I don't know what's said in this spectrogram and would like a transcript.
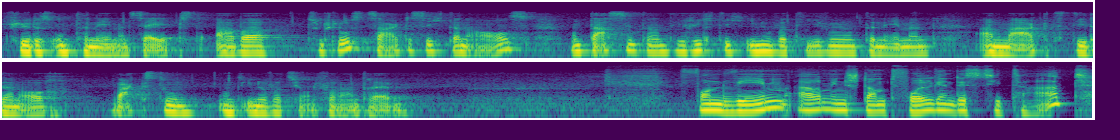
für das Unternehmen selbst. Aber zum Schluss zahlt es sich dann aus und das sind dann die richtig innovativen Unternehmen am Markt, die dann auch Wachstum und Innovation vorantreiben. Von wem, Armin, stammt folgendes Zitat?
